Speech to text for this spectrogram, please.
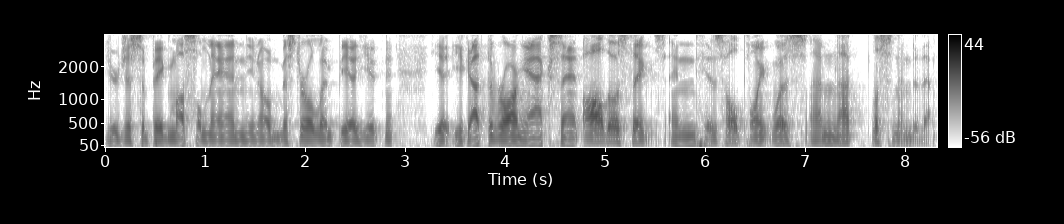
You're just a big muscle man you know mr olympia. You you, you got the wrong accent all those things. And his whole point was i'm not listening to them.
